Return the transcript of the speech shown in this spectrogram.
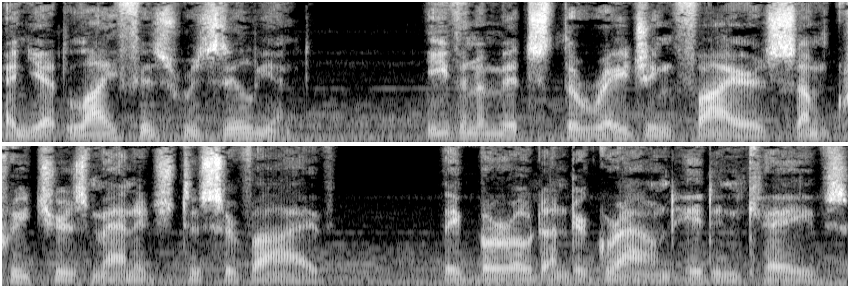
And yet life is resilient. Even amidst the raging fires, some creatures managed to survive. They burrowed underground, hid in caves,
